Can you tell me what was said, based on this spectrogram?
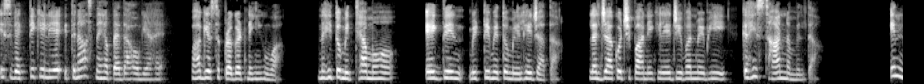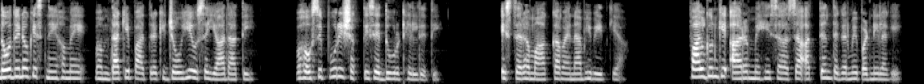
इस व्यक्ति के लिए इतना स्नेह पैदा हो गया है। भाग्य से प्रकट नहीं हुआ। नहीं तो मिथ्या मोह एक दिन मिट्टी में तो मिल ही जाता। लज्जा को छिपाने के लिए जीवन में भी कहीं स्थान न मिलता। इन दो दिनों के स्नेह में ममता के पात्र की जो ही उसे याद आती, वह उसे पूरी शक्ति से दूर ठेल देती। इस तरह माघ का महीना भी बीत गया। फाल्गुन के आरंभ में ही सहसा अत्यंत गर्मी पड़ने लगी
